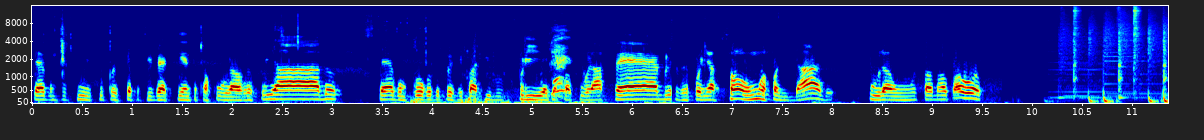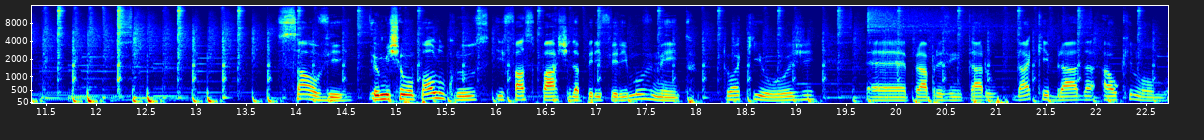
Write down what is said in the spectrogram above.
pega um pouquinho se você tiver quente para curar o resfriado, pega um pouco do preservativo frio é para curar a febre, se você põe só uma qualidade, cura um e toma para outro. Salve! Eu me chamo Paulo Cruz e faço parte da Periferia em Movimento. Estou aqui hoje para apresentar o Da Quebrada ao Quilombo.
